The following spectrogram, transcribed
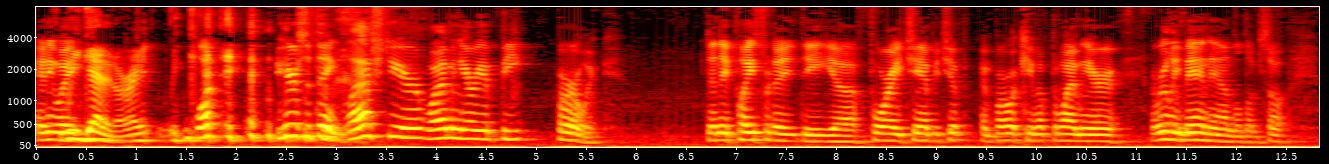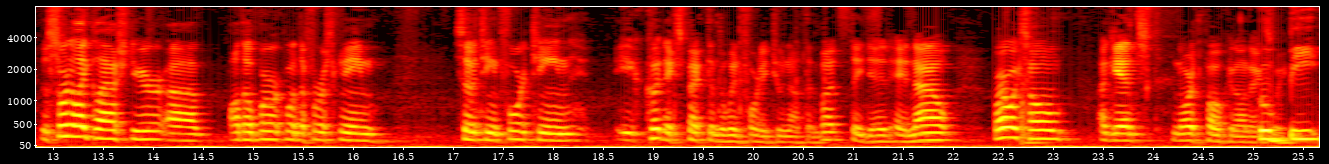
Anyway, We get it, all right. What? Here's the thing. Last year, Wyoming area beat Berwick. Then they played for the the uh, 4A championship, and Berwick came up to Wyoming area and really manhandled them. So it was sort of like last year. Uh, although Berwick won the first game, 17-14, you couldn't expect them to win 42 nothing, but they did. And now Berwick's home against North Pocono next Who week. beat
